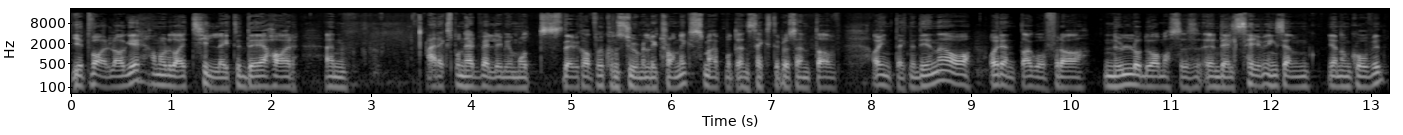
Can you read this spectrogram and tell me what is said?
i, et varelager. Og når du da i tillegg til det har en er eksponert veldig mye mot det vi kaller for consumer electronics, som er på en måte en 60% av, av inntektene dine, og, og, renta går fra null, og du har masse, en del savings gjennom, gjennom covid,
